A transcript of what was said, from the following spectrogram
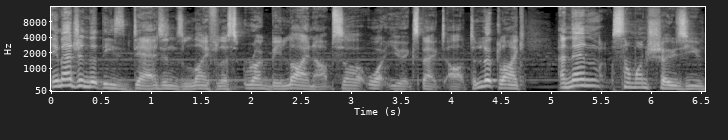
Imagine that these dead and lifeless rugby lineups are what you expect art to look like, and then someone shows you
